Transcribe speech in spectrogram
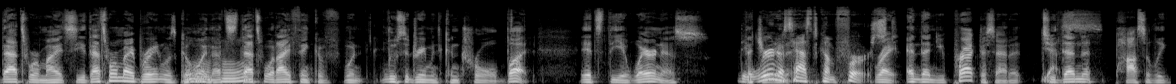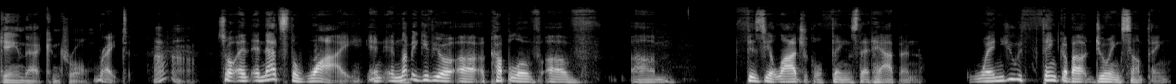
That's where my see. That's where my brain was going. Mm-hmm. That's that's what I think of when lucid dreaming control. But it's the awareness. The awareness has to come first. right, and then you practice at it to Yes. then possibly gain that control. Right. Ah, So, and, and that's the why. And, and let me give you a, a couple of, of um, physiological things that happen. When you think about doing something,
